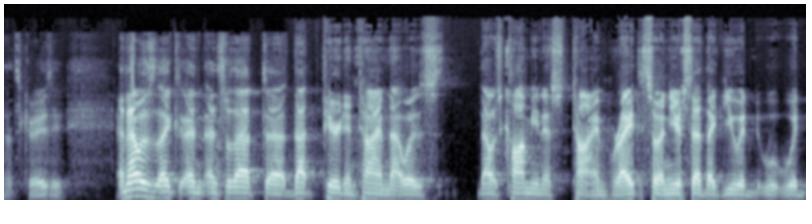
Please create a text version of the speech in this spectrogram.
That's crazy. And that was like, and, and so that uh, that period in time, that was that was communist time, right? So, and you said like you would would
